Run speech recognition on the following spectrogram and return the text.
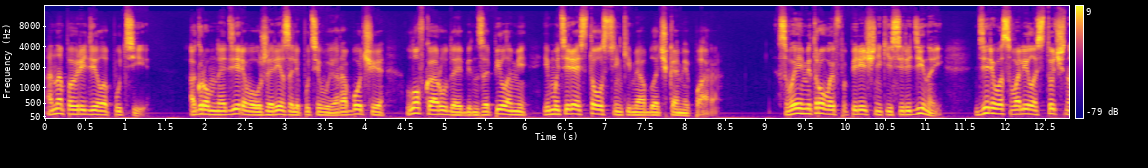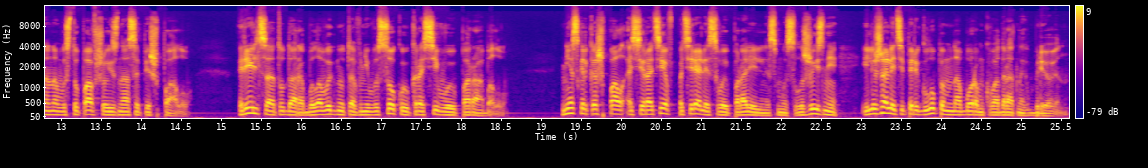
она повредила пути. Огромное дерево уже резали путевые рабочие, ловко орудуя бензопилами и матерясь толстенькими облачками пара. Своей метровой в поперечнике серединой дерево свалилось точно на выступавшую из насыпи шпалу. Рельса от удара была выгнута в невысокую красивую параболу. Несколько шпал, осиротев, потеряли свой параллельный смысл жизни и лежали теперь глупым набором квадратных бревен.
